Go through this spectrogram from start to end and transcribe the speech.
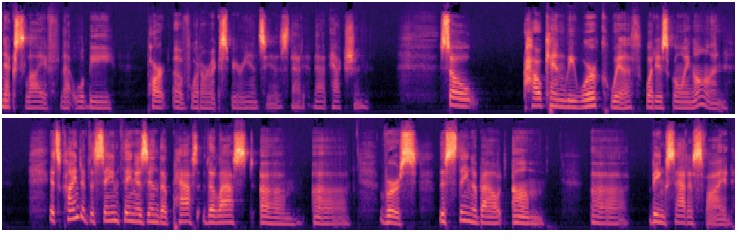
Next life, that will be part of what our experience is, that, that action. So, how can we work with what is going on? It's kind of the same thing as in the past, the last um, uh, verse. This thing about um, uh, being satisfied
